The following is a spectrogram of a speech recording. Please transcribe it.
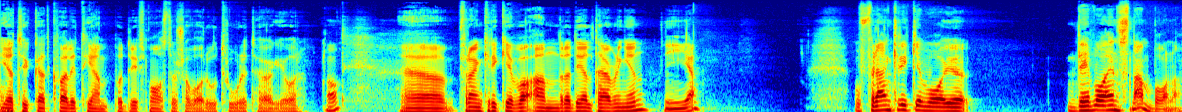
jag tycker att kvaliteten på Drift Masters har varit otroligt hög i år. Ja. Eh, Frankrike var andra deltävlingen. Ja. Och Frankrike var ju, det var en snabb bana.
